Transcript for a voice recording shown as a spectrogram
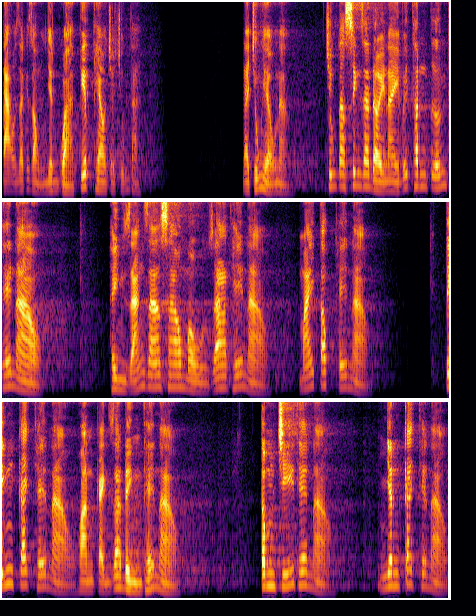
tạo ra cái dòng nhân quả tiếp theo cho chúng ta. Là chúng hiểu không nào? Chúng ta sinh ra đời này với thân tướng thế nào? Hình dáng ra sao? Màu da thế nào? Mái tóc thế nào? Tính cách thế nào? Hoàn cảnh gia đình thế nào? Tâm trí thế nào? Nhân cách thế nào?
